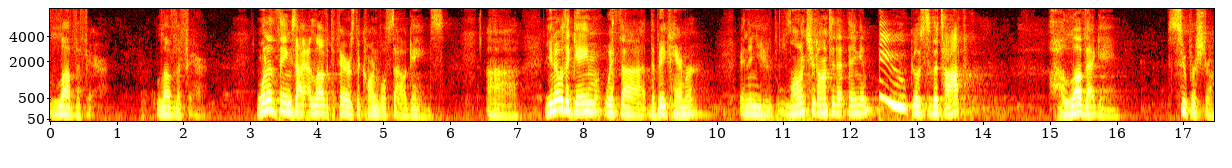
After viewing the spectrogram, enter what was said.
Love the fair. Love the fair. One of the things I, love at the fair is the carnival style games. Uh, you know the game with uh, the big hammer? And then you launch it onto that thing and pew, goes to the top. Oh, I love that game. Super strong.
